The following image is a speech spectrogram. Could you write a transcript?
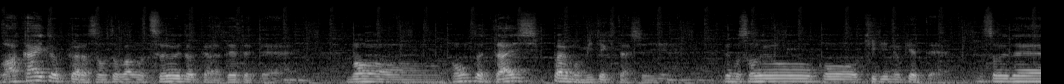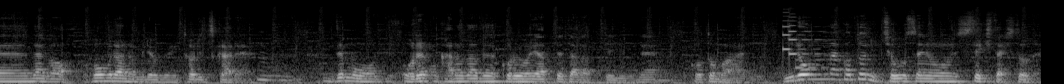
若い時からソフトバンク強い時から出てて、もう本当に大失敗も見てきたし、でもそれをこう切り抜けてそれでなんかホームランの魅力に取りつかれ、うん。でも俺の体でこれをやってたらっていうねこともありいろんなことに挑戦をしてきた人だよ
